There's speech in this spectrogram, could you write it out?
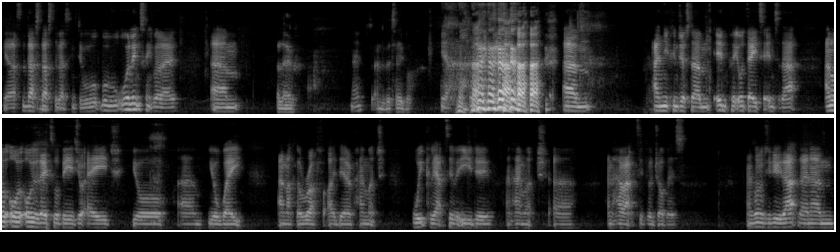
Yeah, that's the that's that's the best thing to do. We'll, we'll, we'll link something below. Um, below. No. It's under the table. yeah. um, and you can just um, input your data into that, and all, all, all your data will be is your age, your um, your weight, and like a rough idea of how much weekly activity you do and how much uh, and how active your job is. And as long as you do that, then um,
